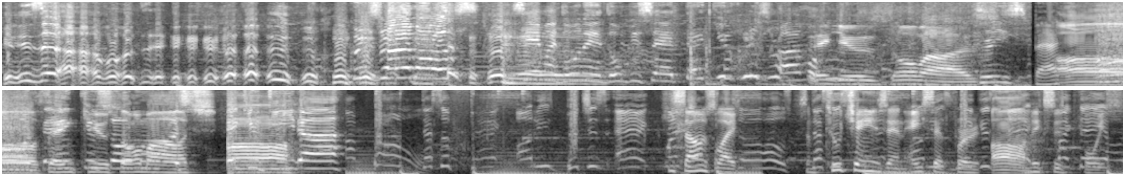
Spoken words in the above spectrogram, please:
Chris Ramos! Chris Ramos! Say my donate, don't be sad. Thank you, Chris Ramos. Thank you so much. Chris back. Oh, thank you so much. Thank Oh. you, Dina. That's a fact. All these bitches act He sounds like some 2 Chainz and ASAP for ah. Oh. mixed voice.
